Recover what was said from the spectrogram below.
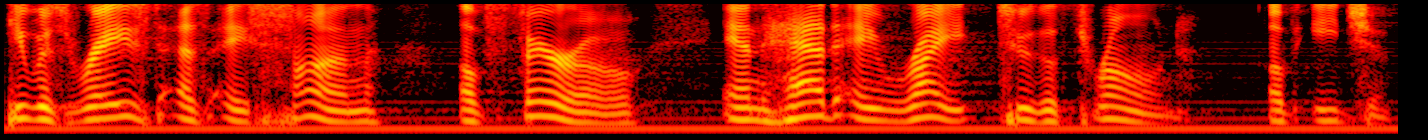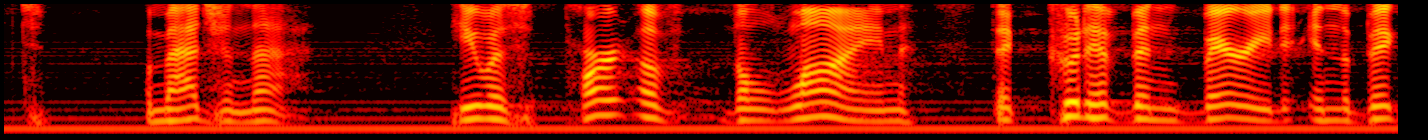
He was raised as a son of Pharaoh and had a right to the throne of Egypt. Imagine that. He was part of the line that could have been buried in the big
